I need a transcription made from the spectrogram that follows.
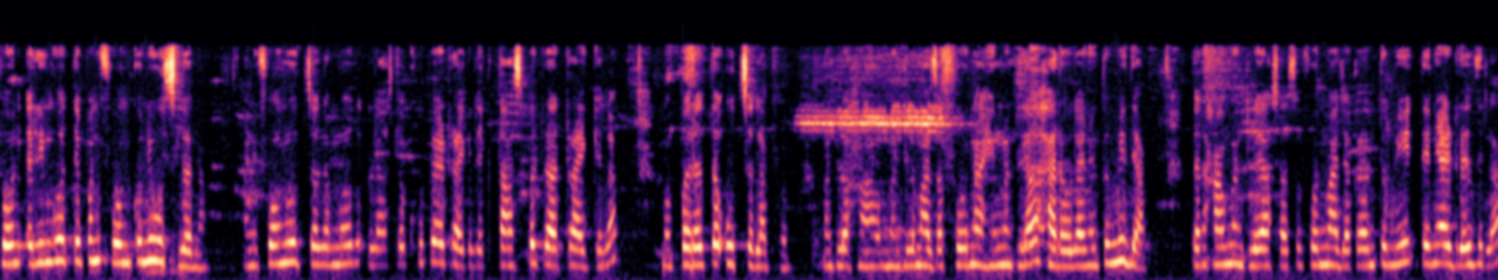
फोन रिंग होते पण फोन कोणी उचलं ना आणि फोन उचलला मग लास्टला खूप वेळा ट्राय केला. एक तासभर ट्रा ट्राय केला. मग परत उचलला फोन म्हटलं हां म्हटलं माझा फोन आहे म्हटलं हरवल्याने तुम्ही द्या. तर हा म्हटले असा असं फोन माझ्याकडे आणि तुम्ही त्यांनी ॲड्रेस दिला.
